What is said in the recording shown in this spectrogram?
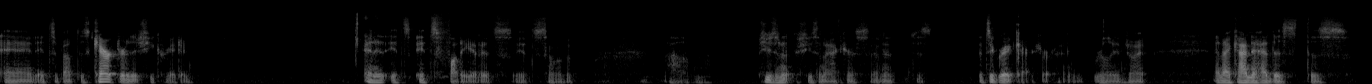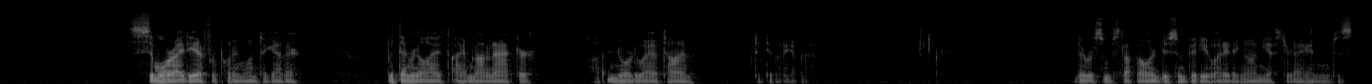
and it's about this character that she created. And it, it's it's funny, and it's it's some of the. Um, she's an she's an actress, and it just it's a great character. I really enjoy it, and I kind of had this this similar idea for putting one together, but then realized I am not an actor, uh, nor do I have time to do any of that there was some stuff I wanted to do some video editing on yesterday and just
